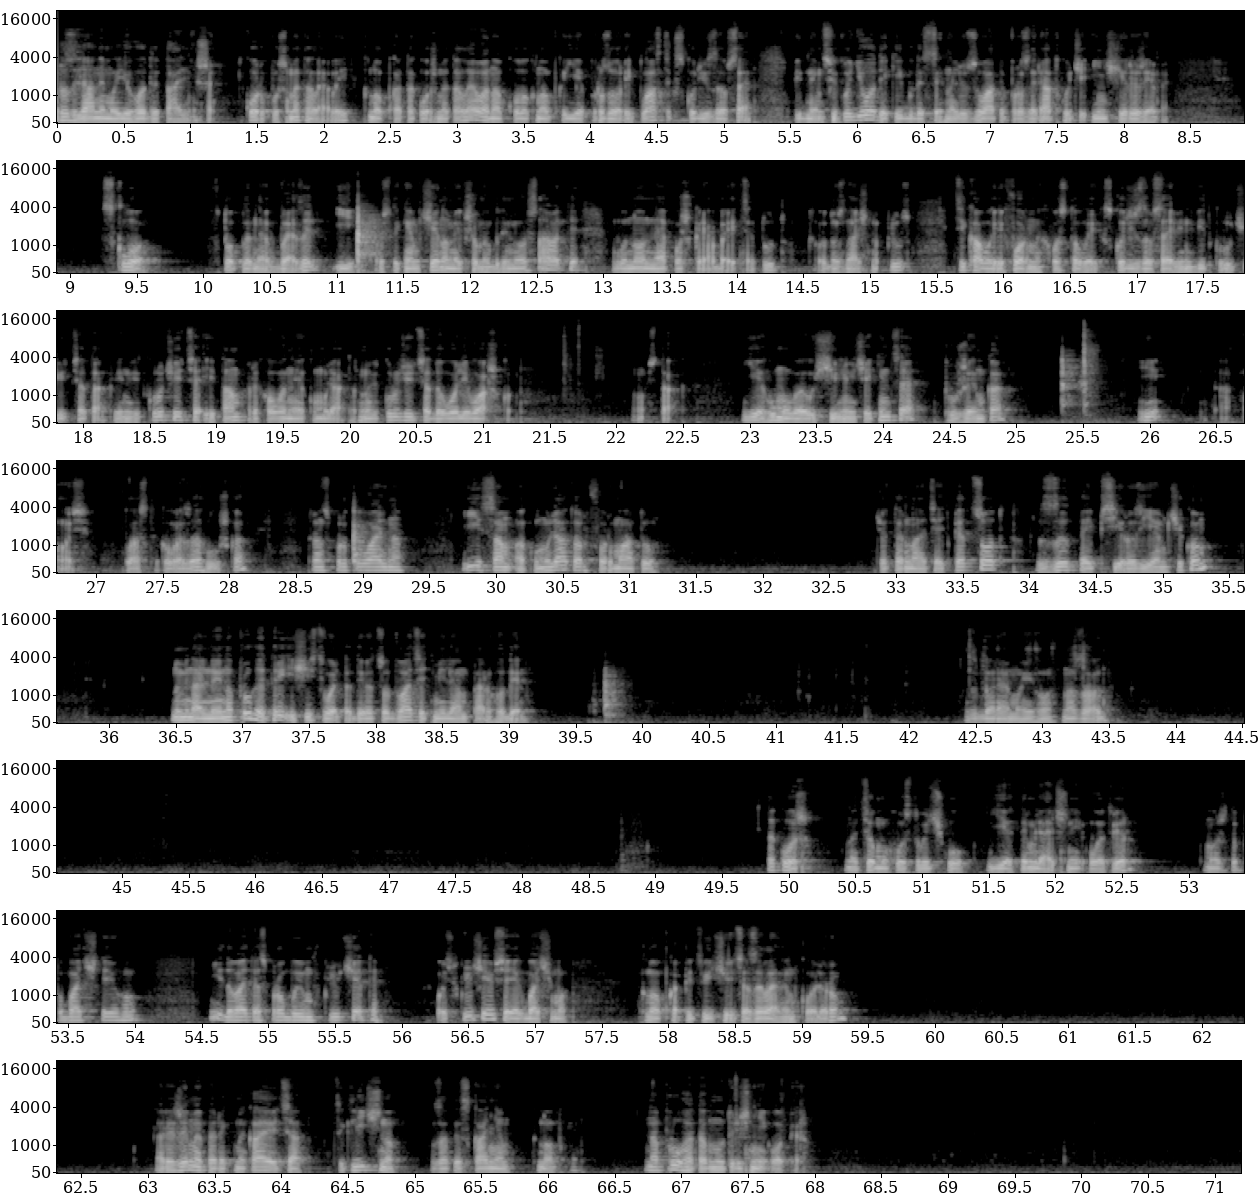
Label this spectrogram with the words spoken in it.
Розглянемо його детальніше. Корпус металевий, кнопка також металева. Навколо кнопки є прозорий пластик, скоріш за все, під ним світлодіод, який буде сигналізувати про зарядку чи інші режими. Скло втоплене в безель, і ось таким чином, якщо ми будемо його ставити, воно не пошкрябається. Тут однозначно плюс. Цікавої форми хвостовик. Скоріш за все, він відкручується. Так, він відкручується, і там прихований акумулятор. Ну, відкручується доволі важко. Ось так. Є гумове ущільнююче кінце, пружинка. І ось пластикова заглушка транспортувальна. І сам акумулятор формату 14500 з Type-C роз'ємчиком. Номінальної напруги 3,6 вольта 920 мАч. Зберемо його назад. Також на цьому хвостовичку є темлячний отвір. Можете побачити його. І давайте спробуємо включити. Ось включився, як бачимо, кнопка підсвічується зеленим кольором. Режими перекмикаються циклічно затисканням кнопки. Напруга та внутрішній опір.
